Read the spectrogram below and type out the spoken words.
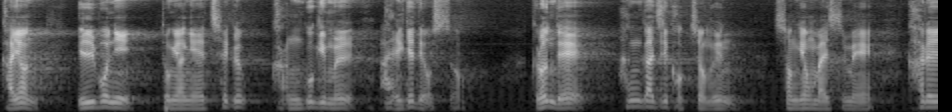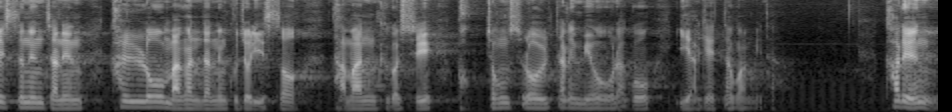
과연 일본이 동양의 체급 강국임을 알게 되었어. 그런데 한 가지 걱정은 성경 말씀에 칼을 쓰는 자는 칼로 망한다는 구절이 있어 다만 그것이 걱 정스러울 따름이요라고 이야기했다고 합니다. 칼은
